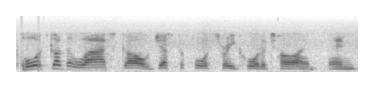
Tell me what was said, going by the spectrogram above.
Port got the last goal just before three quarter time, and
